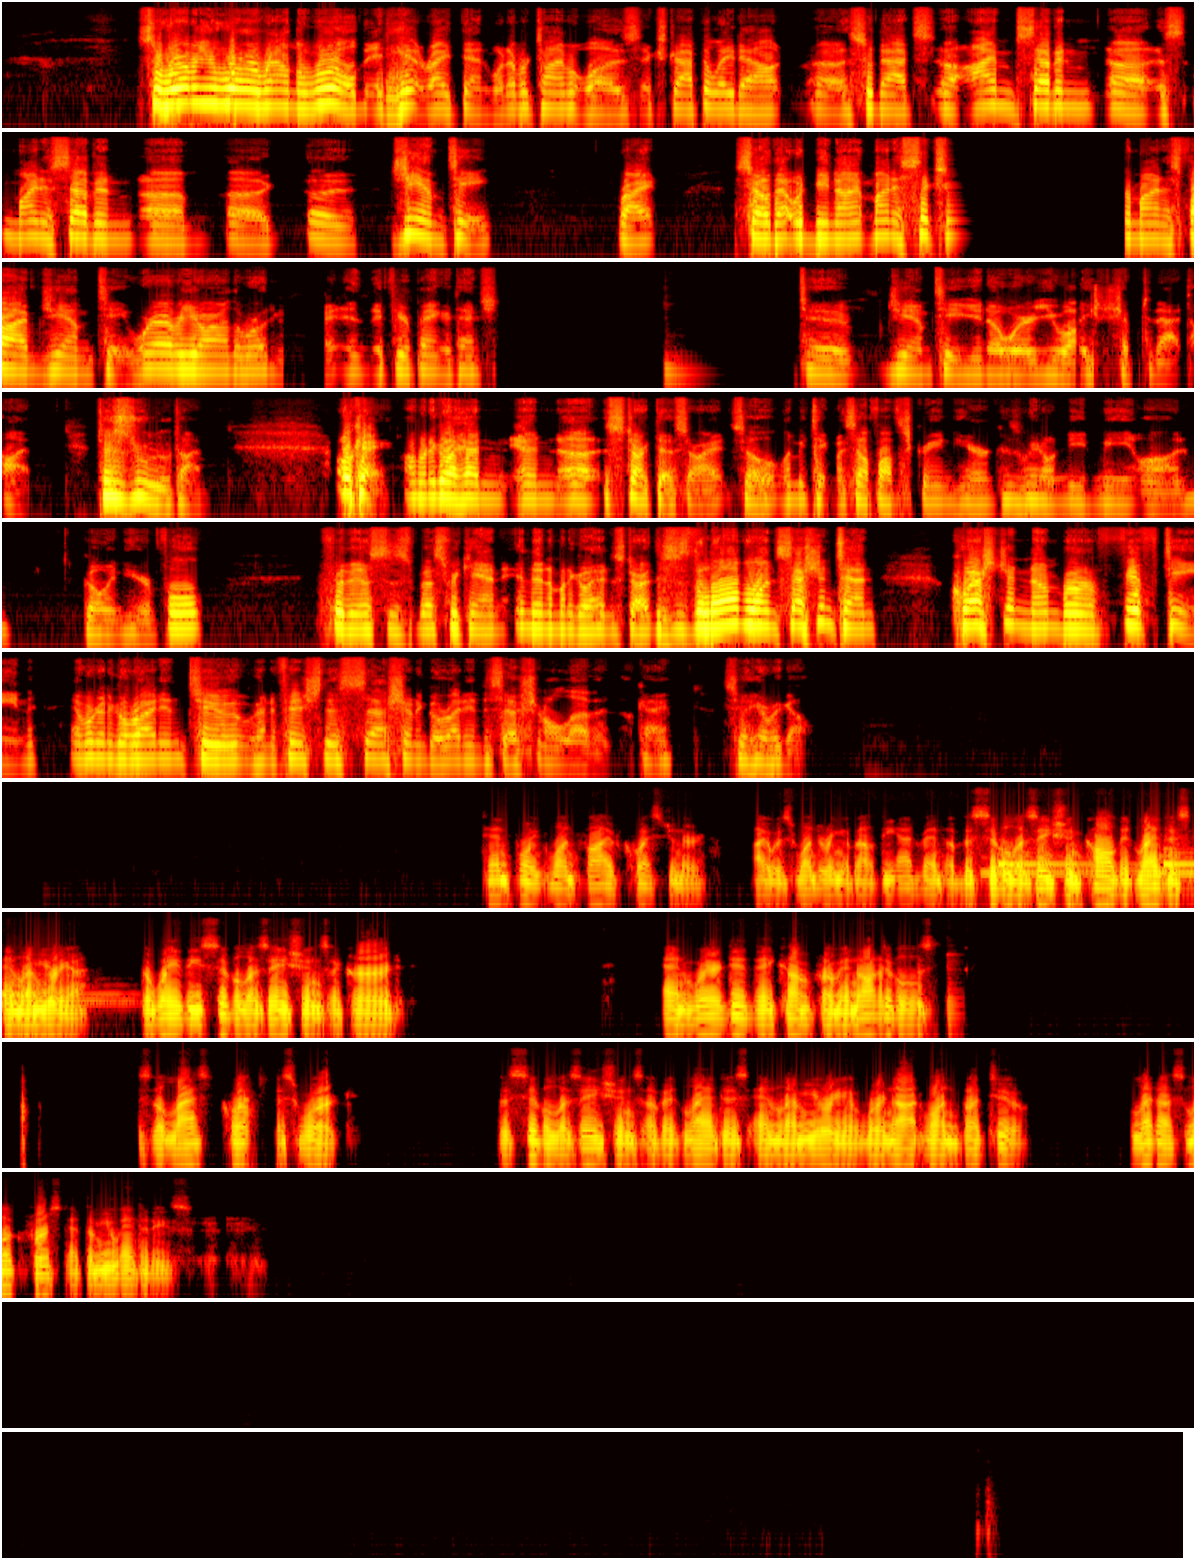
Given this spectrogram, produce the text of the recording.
So wherever you were around the world, it hit right then, whatever time it was. Extrapolate out. Uh, so that's uh, I'm seven uh, minus seven um, uh, uh, GMT, right? So that would be nine minus six or minus five GMT, wherever you are on the world. If you're paying attention to GMT, you know where you are shipped to that time, to Zulu time. Okay, I'm going to go ahead and, and uh, start this. All right, so let me take myself off the screen here because we don't need me on. Go in here full for this as best we can, and then I'm going to go ahead and start. This is the Law of One, Session 10, question number 15, and we're going to go right into, we're going to finish this session and go right into session 11. Okay, so here we go. Ten point one five questioner. I was wondering about the advent of the civilization called Atlantis and Lemuria, the way these civilizations occurred. And where did they come from inaudible is the last corpus work. The civilizations of Atlantis and Lemuria were not one but two. Let us look first at the mu entities.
